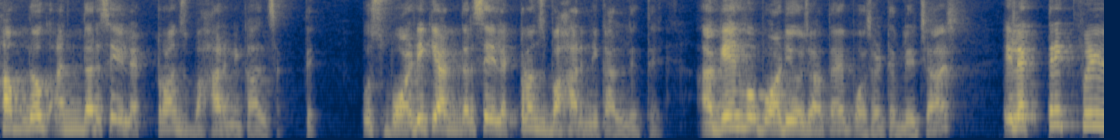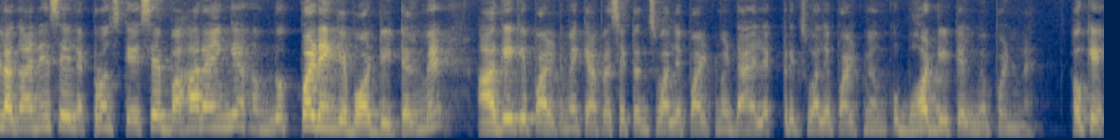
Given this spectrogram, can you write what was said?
हम लोग अंदर से इलेक्ट्रॉन्स बाहर निकाल सकते उस बॉडी के अंदर से इलेक्ट्रॉन्स बाहर निकाल देते अगेन वो बॉडी हो जाता है पॉजिटिवली चार्ज इलेक्ट्रिक फ़ील्ड लगाने से इलेक्ट्रॉन्स कैसे बाहर आएँगे हम लोग पढ़ेंगे बहुत डिटेल में। आगे के पार्ट में कैपेसिटेंस वाले पार्ट में डायलैक्ट्रिक्स वाले पार्ट में हमको बहुत डिटेल में पढ़ना है। ओके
